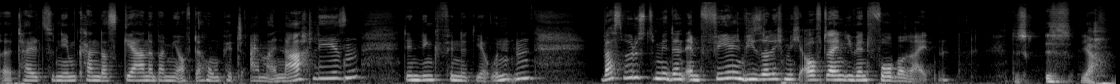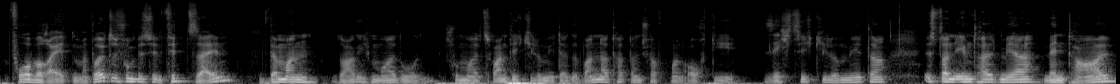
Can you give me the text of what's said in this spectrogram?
äh, teilzunehmen, kann das gerne bei mir auf der Homepage einmal nachlesen. Den Link findet ihr unten. Was würdest du mir denn empfehlen? Wie soll ich mich auf dein Event vorbereiten? Das ist ja vorbereiten. Man sollte schon ein bisschen fit sein. Wenn man, sage ich mal, so schon mal 20 Kilometer gewandert hat, dann schafft man auch die 60 Kilometer. Ist dann eben halt mehr mental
